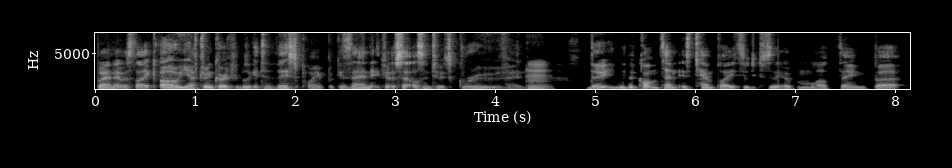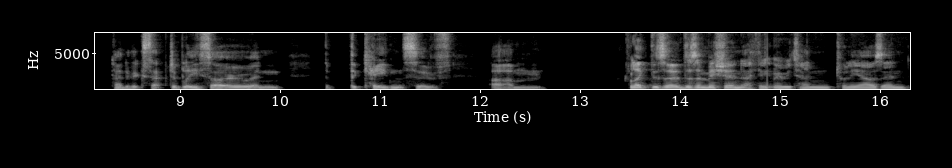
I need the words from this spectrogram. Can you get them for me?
when it was like, oh, you have to encourage people to get to this point because then it sort of settles into its groove and Mm. The the content is templated because of the open world thing, but kind of acceptably so, and the the cadence of um like there's a there's a mission I think maybe 10, 20 hours in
